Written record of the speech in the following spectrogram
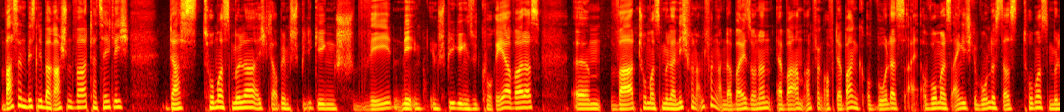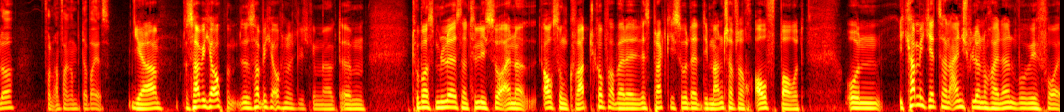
Was ein bisschen überraschend war, tatsächlich, dass Thomas Müller, ich glaube im Spiel gegen Schweden, nee, im Spiel gegen Südkorea war das, ähm, war Thomas Müller nicht von Anfang an dabei, sondern er war am Anfang auf der Bank, obwohl, das, obwohl man es eigentlich gewohnt ist, dass Thomas Müller von Anfang an mit dabei ist. Ja, das habe ich auch, das habe ich auch natürlich gemerkt. Ähm, Thomas Müller ist natürlich so einer, auch so ein Quatschkopf, aber der ist praktisch so, der die Mannschaft auch aufbaut. Und ich kann mich jetzt an einen Spieler noch erinnern, wo wir vor,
